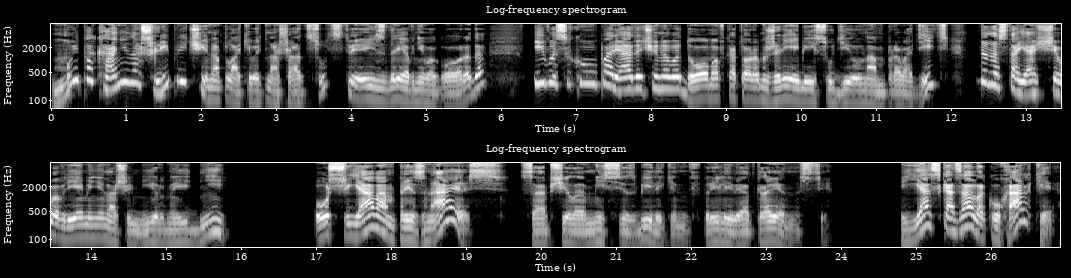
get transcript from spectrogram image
мы пока не нашли причин оплакивать наше отсутствие из древнего города и высокоупорядоченного дома, в котором жребий судил нам проводить до настоящего времени наши мирные дни». Уж я вам признаюсь, сообщила миссис Билликин в приливе откровенности. «Я сказала кухарке,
